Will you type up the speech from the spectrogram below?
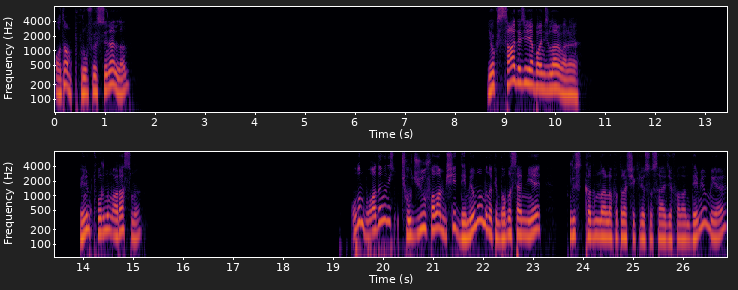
Adam profesyonel lan. Yok sadece yabancılar var ha. Benim torunum Aras mı? Oğlum bu adamın hiç çocuğu falan bir şey demiyor mu amına koyayım? Baba sen niye turist kadınlarla fotoğraf çekiliyorsun sadece falan demiyor mu ya?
